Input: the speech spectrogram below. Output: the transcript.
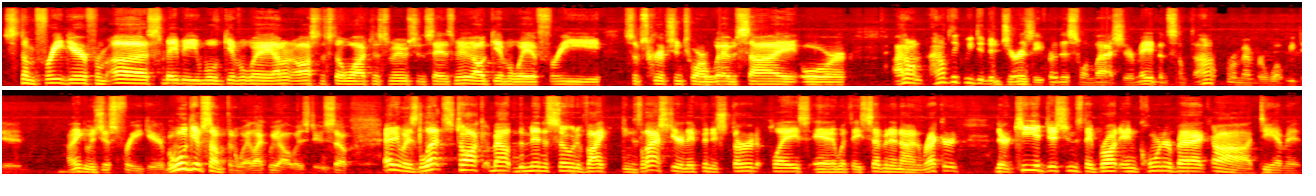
some free gear from us, maybe we'll give away. I don't know. Austin's still watching, so maybe we shouldn't say this. Maybe I'll give away a free subscription to our website, or I don't. I don't think we did a jersey for this one last year. Maybe been something. I don't remember what we did. I think it was just free gear, but we'll give something away like we always do. So, anyways, let's talk about the Minnesota Vikings. Last year, they finished third place and with a seven and nine record. Their key additions, they brought in cornerback. Ah, damn it.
